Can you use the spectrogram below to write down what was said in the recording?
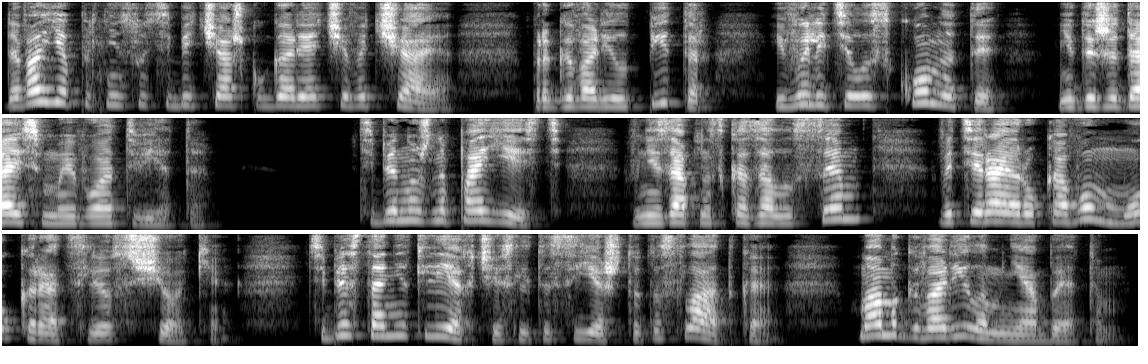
«Давай я принесу себе чашку горячего чая», – проговорил Питер и вылетел из комнаты, не дожидаясь моего ответа. «Тебе нужно поесть», – внезапно сказала Сэм, вытирая рукавом мокрые от слез щеки. «Тебе станет легче, если ты съешь что-то сладкое. Мама говорила мне об этом».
